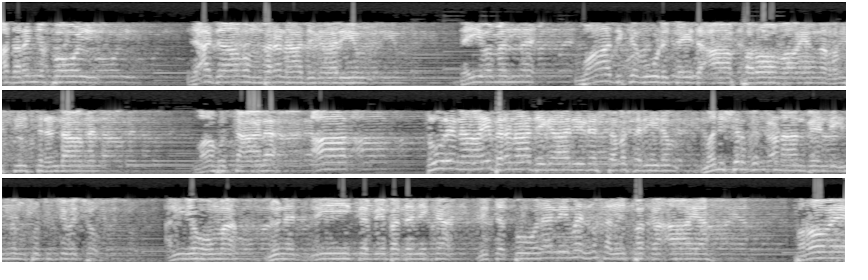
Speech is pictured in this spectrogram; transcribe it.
അതറിഞ്ഞപ്പോൾ രാജാവും ഭരണാധികാരിയും ദൈവമെന്ന് വാദിക്ക കൂടി ചെയ്ത ആ ഫറോവ എന്ന റംസീസ് രണ്ടാമൻ അല്ലാഹുത്താല ആ ക്രൂരനായ ഭരണാധികാരിയുടെ ശവശരീരം മനുഷ്യർക്ക് കാണാൻ വേണ്ടി ഇന്നും സൂക്ഷിച്ചു വെച്ചു اليوم ننجيك ببدنك لتكون لمن خلفك آية ഫറോവേ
